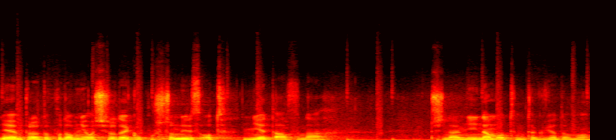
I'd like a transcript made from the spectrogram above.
Nie wiem, prawdopodobnie ośrodek opuszczony jest od niedawna. Przynajmniej nam o tym tak wiadomo.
